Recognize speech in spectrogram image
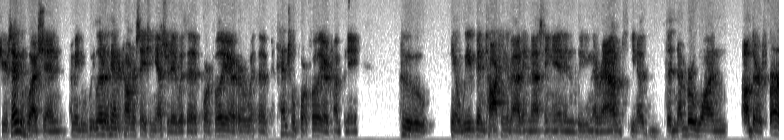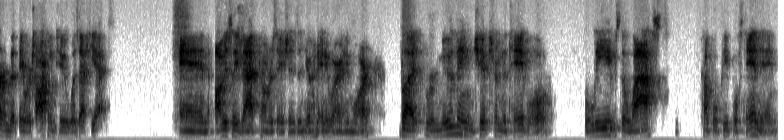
To your second question, I mean, we literally had a conversation yesterday with a portfolio or with a potential portfolio company who, you know, we've been talking about investing in and leading around, you know, the number one other firm that they were talking to was FTX. And obviously that conversation isn't going anywhere anymore. But removing chips from the table leaves the last couple people standing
